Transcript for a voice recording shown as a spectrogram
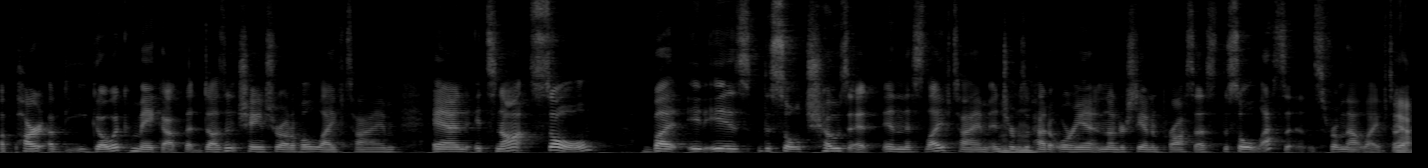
a part of the egoic makeup that doesn't change throughout a whole lifetime. And it's not soul, but it is the soul chose it in this lifetime in terms of Mm-hmm. how to orient and understand and process the soul lessons from that lifetime. Yeah,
